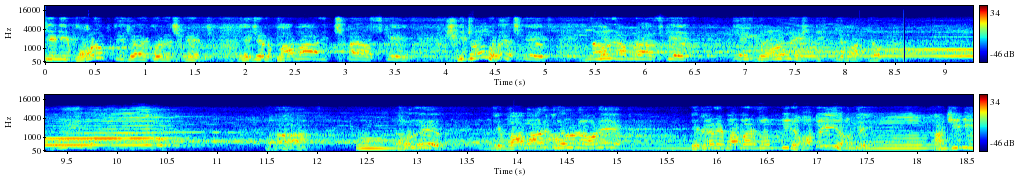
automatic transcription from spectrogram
তিনি বরফকে জয় করেছেন। এই জন্য বাবার ইচ্ছায় আজকে শীতল হয়েছে। না হলে আমরা আজকে এই গরমে টিকতে পারতাম যে বাবার করুণা অনেক, এখানে বাবার মন্দির হবেই হবে। আর যিনি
